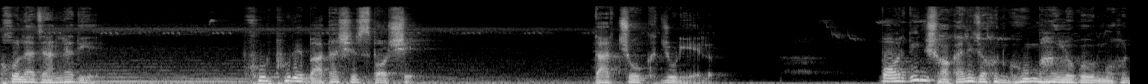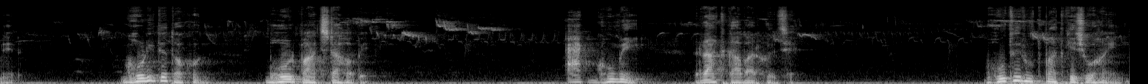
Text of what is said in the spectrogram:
খোলা জানলা দিয়ে ফুরফুরে বাতাসের স্পর্শে তার চোখ জুড়িয়ে এলো। পরদিন সকালে যখন ঘুম ভাঙল গৌরমোহনের, ঘড়িতে তখন ভোর পাঁচটা হবে। এক ঘুমেই রাত কাবার হয়েছে। ভূতের উৎপাত কিছু হয়নি।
